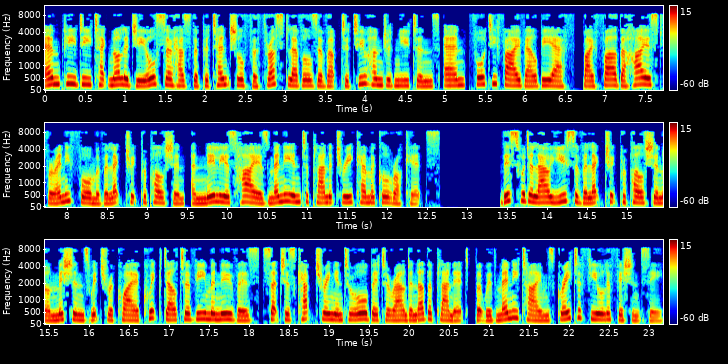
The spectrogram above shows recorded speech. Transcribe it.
MPD technology also has the potential for thrust levels of up to 200 newtons N 45 lbf, by far the highest for any form of electric propulsion, and nearly as high as many interplanetary chemical rockets. This would allow use of electric propulsion on missions which require quick delta-v maneuvers such as capturing into orbit around another planet, but with many times greater fuel efficiency.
